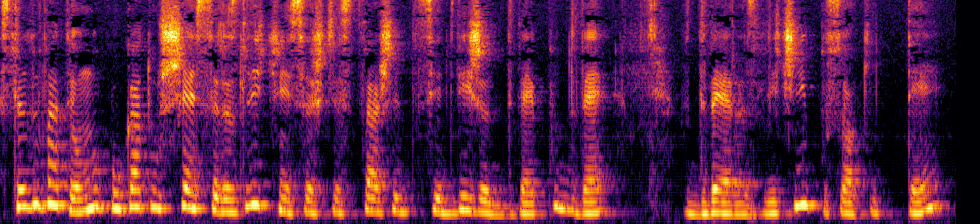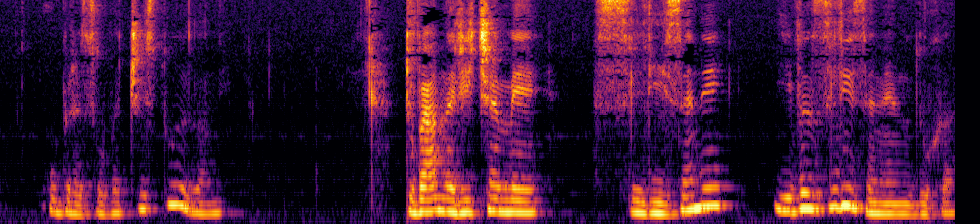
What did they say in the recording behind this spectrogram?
Следователно, когато 6 различни същества ще се движат две по две в две различни посоки, те образуват честоъгълник. Това наричаме слизане и възлизане на духа.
